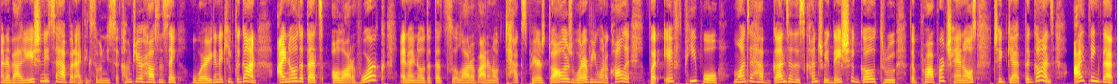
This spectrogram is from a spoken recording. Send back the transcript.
an evaluation needs to happen. I think someone needs to come to your house and say, where are you going to keep the gun? I know that that's a lot of work, and I know that that's a lot of I don't know taxpayers' dollars, whatever you want to call it. But if people want to have guns in this country, they should go through the proper channels to get the guns. I think that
